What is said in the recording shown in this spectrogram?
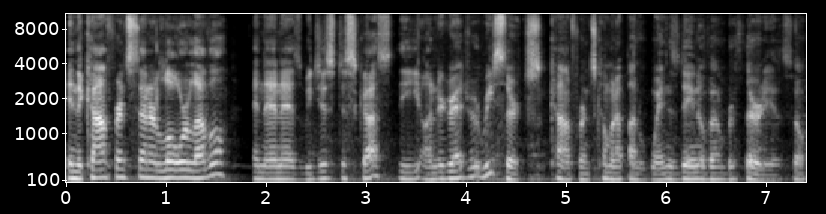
in the conference center lower level. And then, as we just discussed, the undergraduate research conference coming up on Wednesday, November 30th. So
